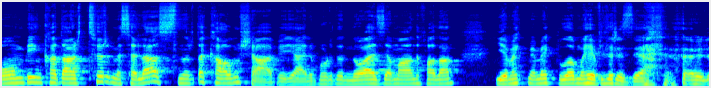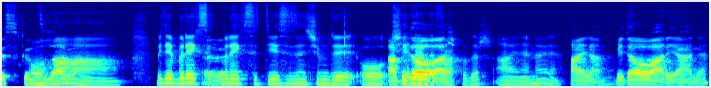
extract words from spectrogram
10 bin kadar tır mesela sınırda kalmış abi. Yani burada Noel zamanı falan yemek memek bulamayabiliriz yani. Öyle sıkıntılar var. Oha. Bir de Brexit Evet. Brexit diye sizin şimdi o Ha, bir de şeyler o var. farklıdır. Aynen öyle. Aynen. Bir de o var yani.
